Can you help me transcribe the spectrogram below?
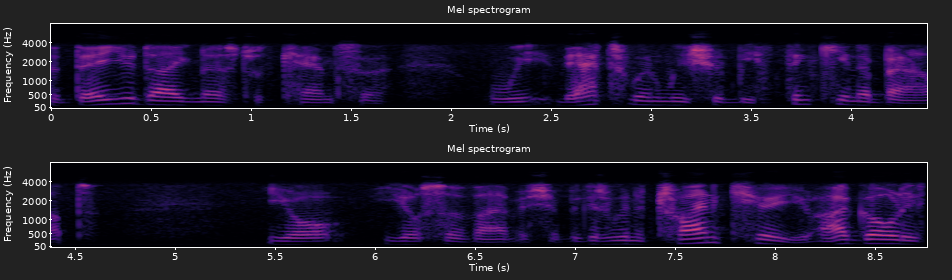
The day you're diagnosed with cancer, we that's when we should be thinking about your your survivorship because we're going to try and cure you. Our goal is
